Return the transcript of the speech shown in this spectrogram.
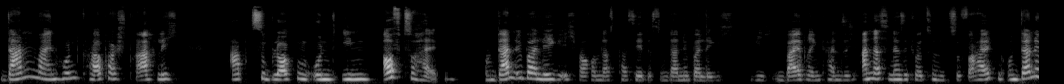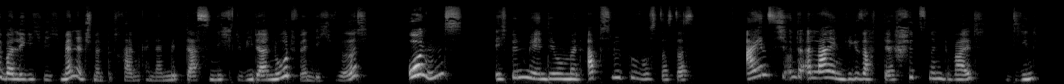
dann meinen Hund körpersprachlich abzublocken und ihn aufzuhalten. Und dann überlege ich, warum das passiert ist. Und dann überlege ich, wie ich ihm beibringen kann, sich anders in der Situation zu verhalten. Und dann überlege ich, wie ich Management betreiben kann, damit das nicht wieder notwendig wird. Und ich bin mir in dem Moment absolut bewusst, dass das einzig und allein, wie gesagt, der schützenden Gewalt dient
